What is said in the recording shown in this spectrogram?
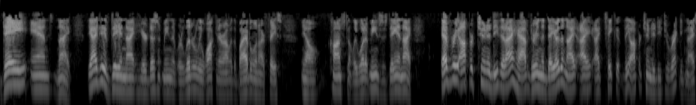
day and night. The idea of day and night here doesn't mean that we're literally walking around with the Bible in our face, you know, constantly. What it means is day and night. Every opportunity that I have during the day or the night, I, I take the opportunity to recognize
